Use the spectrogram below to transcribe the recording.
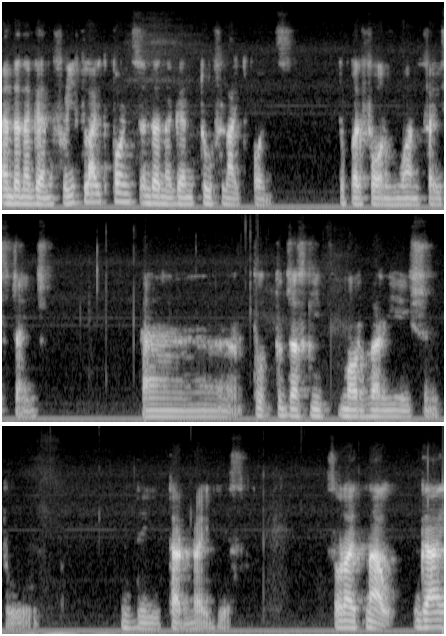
and then again 3 flight points, and then again 2 flight points to perform one phase change. Uh, to, to just give more variation to the turn radius. So right now, guy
